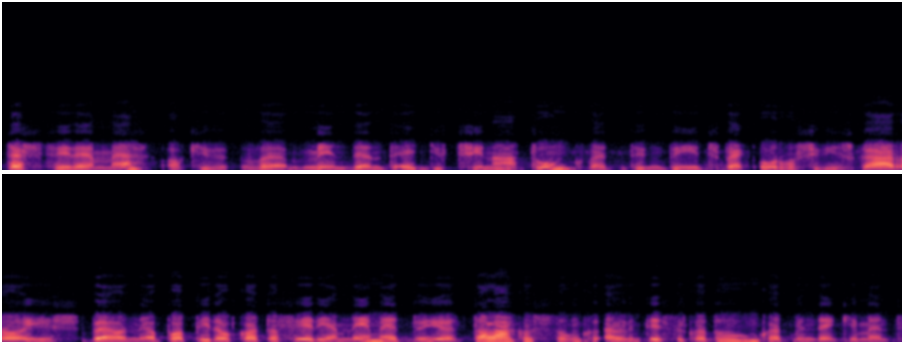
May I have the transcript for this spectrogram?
testvéremmel, akivel mindent együtt csináltunk, mentünk Bécsbe orvosi vizsgára, és beadni a papírokat. A férjem németből jött, találkoztunk, elintéztük a dolgunkat, mindenki ment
